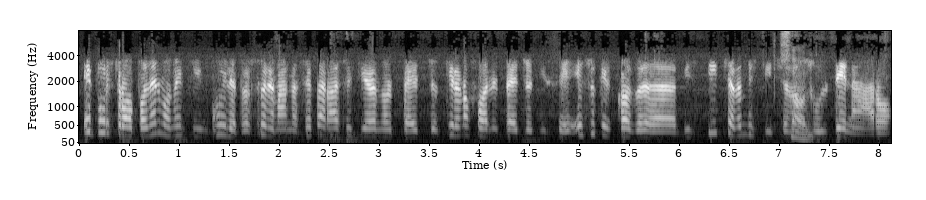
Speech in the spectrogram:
e purtroppo nel momento in cui le persone vanno a separarsi tirano, il peggio, tirano fuori il peggio di sé e su che cosa bisticciano? Bisticciano Soldi. sul denaro.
